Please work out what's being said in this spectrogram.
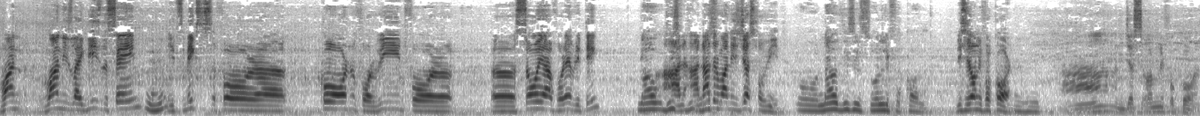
One one is like this, the same. Mhm. It's mixed for uh, corn, for wheat, for uh, soya, for everything. Now this, An- this- another one is just for wheat. Oh, now this is only for corn. This is only for corn. Mhm. Ah, just only for corn.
